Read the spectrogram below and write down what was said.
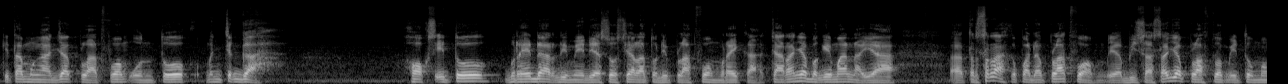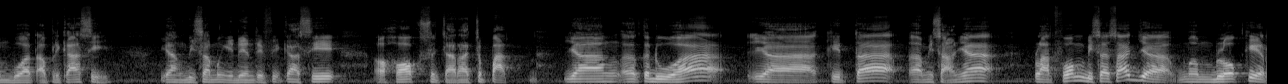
Kita mengajak platform untuk mencegah hoax itu beredar di media sosial atau di platform mereka. Caranya bagaimana ya eh, terserah kepada platform. Ya bisa saja platform itu membuat aplikasi yang bisa mengidentifikasi eh, hoax secara cepat. Yang eh, kedua ya kita eh, misalnya platform bisa saja memblokir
